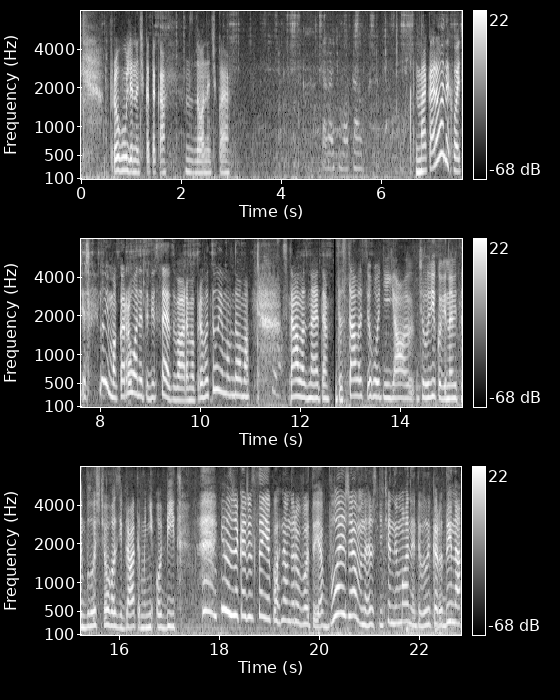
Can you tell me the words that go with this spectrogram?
Прогуляночка така з донечкою. Макарони хочеш? Ну і макарони, тобі все зваримо, приготуємо вдома. Стала, знаєте, стала сьогодні. Я чоловікові навіть не було з чого зібрати мені обід. І вже каже, все, я погнав на роботу. Я боже, в мене ж нічого немає, знаєте, велика родина.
